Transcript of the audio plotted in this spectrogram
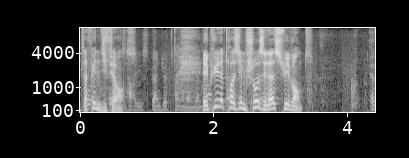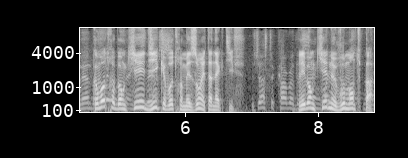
Ça fait une différence. Et puis la troisième chose est la suivante. Quand votre banquier dit que votre maison est un actif, les banquiers ne vous mentent pas.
